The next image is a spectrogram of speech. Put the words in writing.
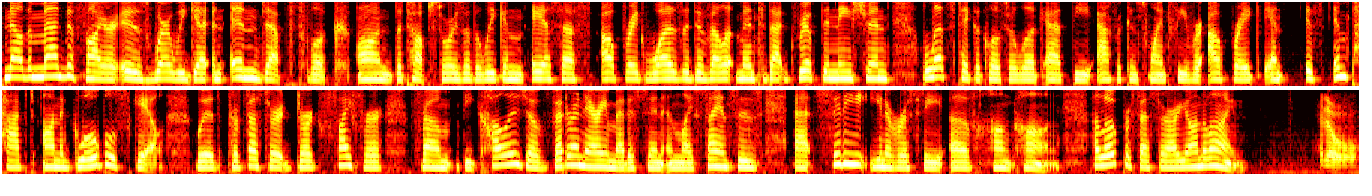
Now, the magnifier is where we get an in-depth look on the top stories of the week. And ASF outbreak was a development that gripped the nation. Let's take a closer look at the African swine fever outbreak and its impact on a global scale with Professor Dirk Pfeiffer from the College of Veterinary Medicine and Life Sciences at City University of Hong Kong. Hello, Professor. Are you on the line? Hello.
